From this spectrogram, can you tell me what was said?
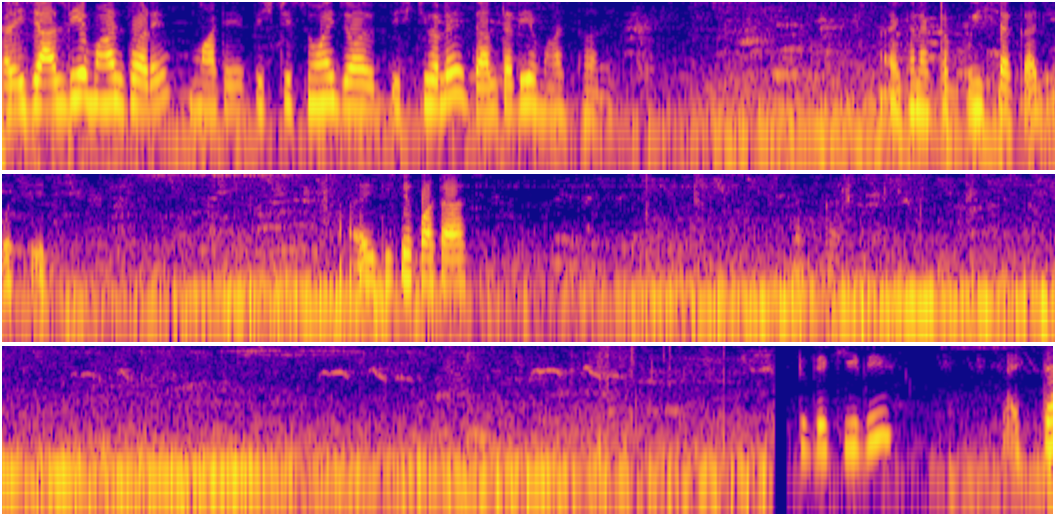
আর এই জাল দিয়ে মাছ ধরে মাঠে। বৃষ্টির সময় জল, বৃষ্টি হলে জালটা দিয়ে মাছ ধরে। আর এখানে একটা পুঁই শাক গাছ বসিয়েছি। আর এইদিকে কটা আছে? একটু দেখিয়ে দিই সাইডটা।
